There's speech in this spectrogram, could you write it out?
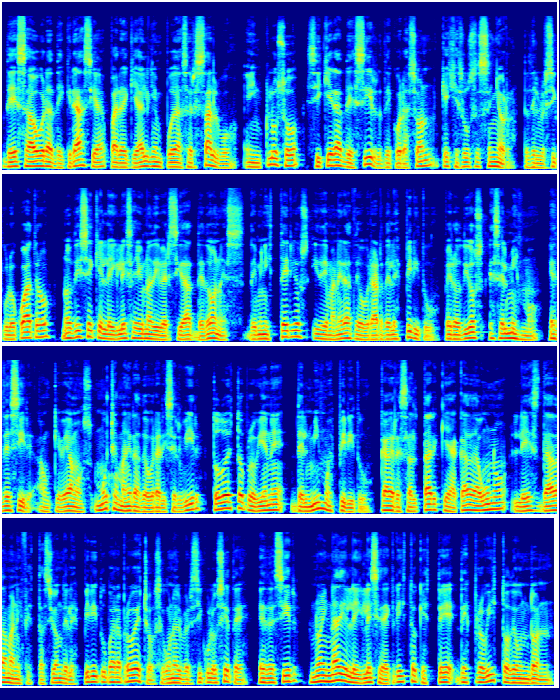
de esa obra de gracia para que alguien pueda ser salvo, e incluso siquiera decir de corazón que Jesús es Señor. Desde el versículo 4 nos dice que en la iglesia hay una diversidad de dones, de ministerios y de maneras de obrar del Espíritu, pero Dios es el mismo. Es decir, aunque veamos muchas maneras de obrar y servir, todo esto proviene del mismo Espíritu. Cabe resaltar que a cada uno le es dada manifestación del Espíritu para provecho, según el versículo 7. Es decir, no hay nadie en la iglesia de Cristo que esté desprovisto de un don,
